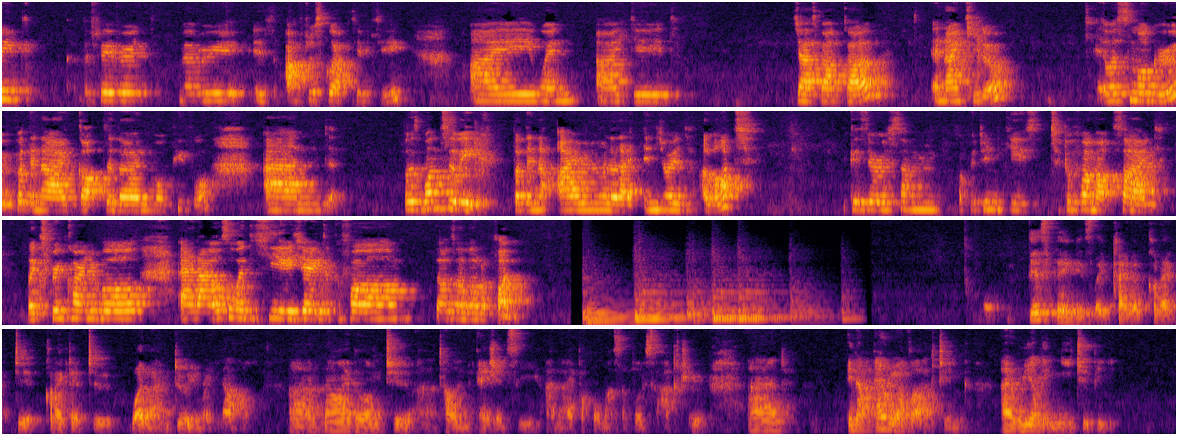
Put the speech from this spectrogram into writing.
think the favorite memory is after school activity. I went, I did jazz band club and Aikido. It was small group, but then I got to learn more people, and it was once a week. But then I remember that I enjoyed a lot because there were some opportunities to perform outside, like spring carnival, and I also went to CAJ to perform. That was a lot of fun. This thing is like kind of connected connected to what I'm doing right now. Uh, now I belong to a talent agency and I perform as a voice actor. And in our area of acting, I really need to be,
